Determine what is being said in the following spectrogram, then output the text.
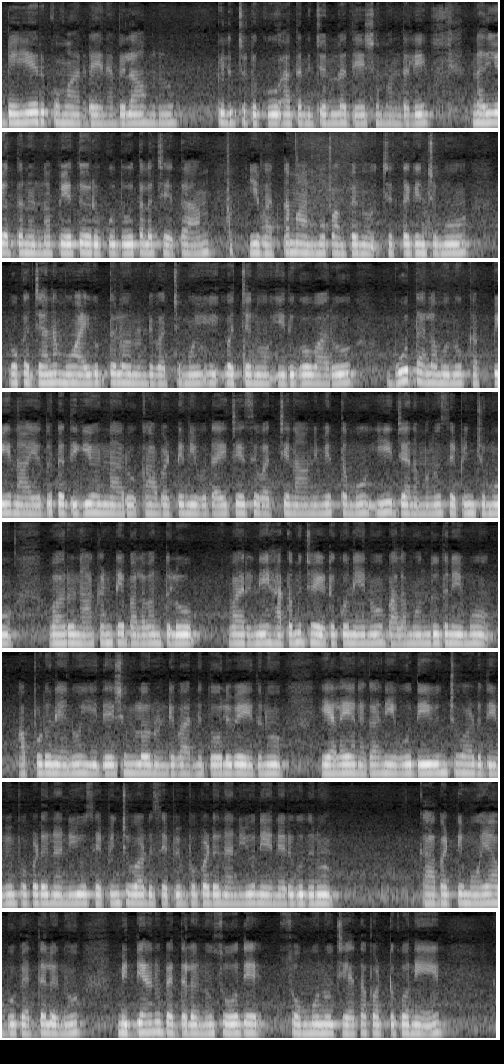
బెయేరు కుమారుడైన బిలామును పిలుచుటకు అతని జనుల దేశమందలి నది యొద్దనున్న పేతూరుకు దూతల చేత ఈ వర్తమానము పంపెను చిత్తగించుము. ఒక జనము ఐగుప్తులో నుండి వచ్చము వచ్చెను. ఇదిగో వారు భూతలమును కప్పి నా ఎదుట దిగి ఉన్నారు. కాబట్టి నీవు దయచేసి వచ్చి నా నిమిత్తము ఈ జనమును శపించుము. వారు నాకంటే బలవంతులు. వారిని హతము చేయుటకు నేను బలముందుదునేమో. అప్పుడు నేను ఈ దేశంలో నుండి వారిని తోలివేయుదును. ఎలయనగా నీవు దీవించువాడు దీవింపబడుననియు శపించువాడు శపింపబడుననియు నేను ఎరుగుదును. కాబట్టి మోయాబు పెద్దలను మిద్యాను పెద్దలను సోదే సొమ్మును చేత పట్టుకొని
